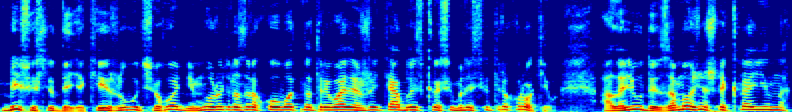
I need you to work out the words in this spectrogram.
Більшість людей, які живуть сьогодні, можуть розраховувати на тривалість життя близько 73 років. Але люди в заможніших країнах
